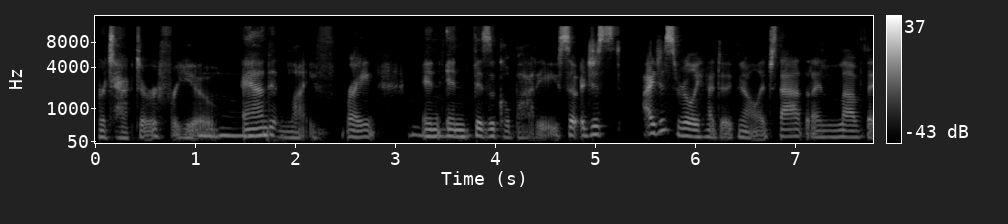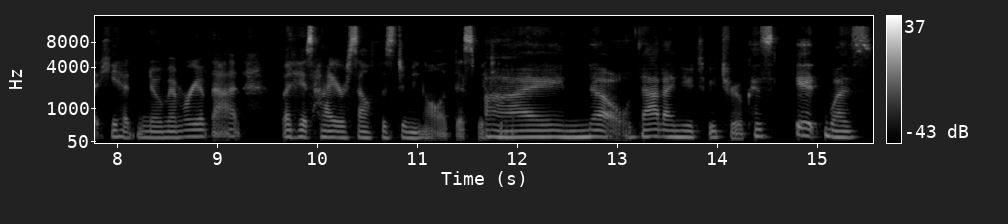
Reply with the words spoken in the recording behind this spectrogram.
protector for you mm-hmm. and in life, right? Mm-hmm. In in physical body. So it just I just really had to acknowledge that that I love that he had no memory of that but his higher self was doing all of this with you. I know that I knew to be true because it was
